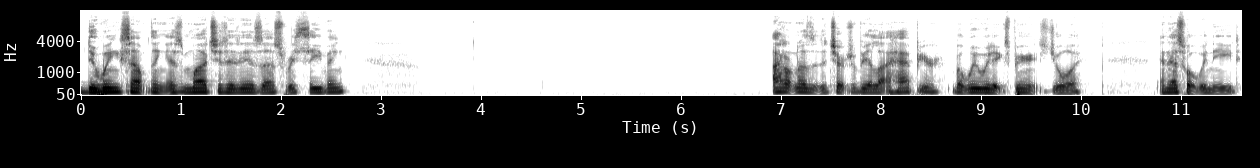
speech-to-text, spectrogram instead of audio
doing something as much as it is us receiving I don't know that the church would be a lot happier, but we would experience joy. And that's what we need.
